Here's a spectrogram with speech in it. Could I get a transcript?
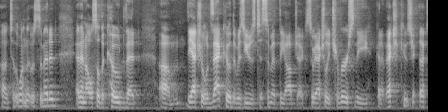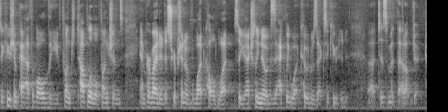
uh, to the one that was submitted, and then also the code that, um, the actual exact code that was used to submit the object. So we actually traverse the kind of execution, execution path of all the top level functions and provide a description of what called what. So you actually know exactly what code was executed uh, to submit that object.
